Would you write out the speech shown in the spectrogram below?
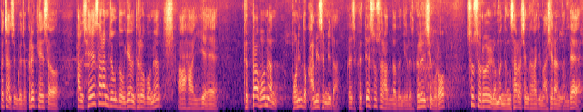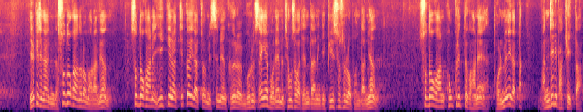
그렇지 않습니까? 그렇게 해서 한 세 사람 정도 의견을 들어보면 아하 이게 듣다 보면 본인도 감이 씁니다. 그래서 그때 수술한다든지 그래서 그런 식으로 수술을 너무 능사로 생각하지 마시라는 건데 이렇게 생각합니다. 수도관으로 말하면 수도관에 이끼나 찌꺼기가 좀 있으면 그거를 물을 세게 보내면 청소가 된다는 게 비수술로 본다면 수도관 콘크리트 관에 돌멩이가 딱 완전히 박혀 있다.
